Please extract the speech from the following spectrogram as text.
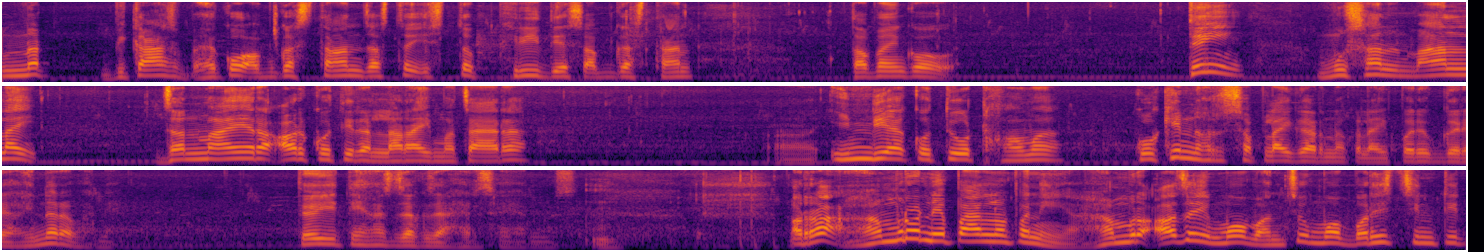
उन्नत विकास भएको अफगानिस्तान जस्तो यस्तो फ्री देश अफगानिस्तान तपाईँको त्यही मुसलमानलाई जन्माएर अर्कोतिर लडाइँ मचाएर इन्डियाको त्यो ठाउँमा कोकिनहरू सप्लाई गर्नको लागि प्रयोग गरे होइन र भने? त्यो इतिहास जगजाहेर छ हेर्नुहोस्। र हाम्रो नेपालमा पनि हाम्रो अझै म भन्छु म बढी चिन्तित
